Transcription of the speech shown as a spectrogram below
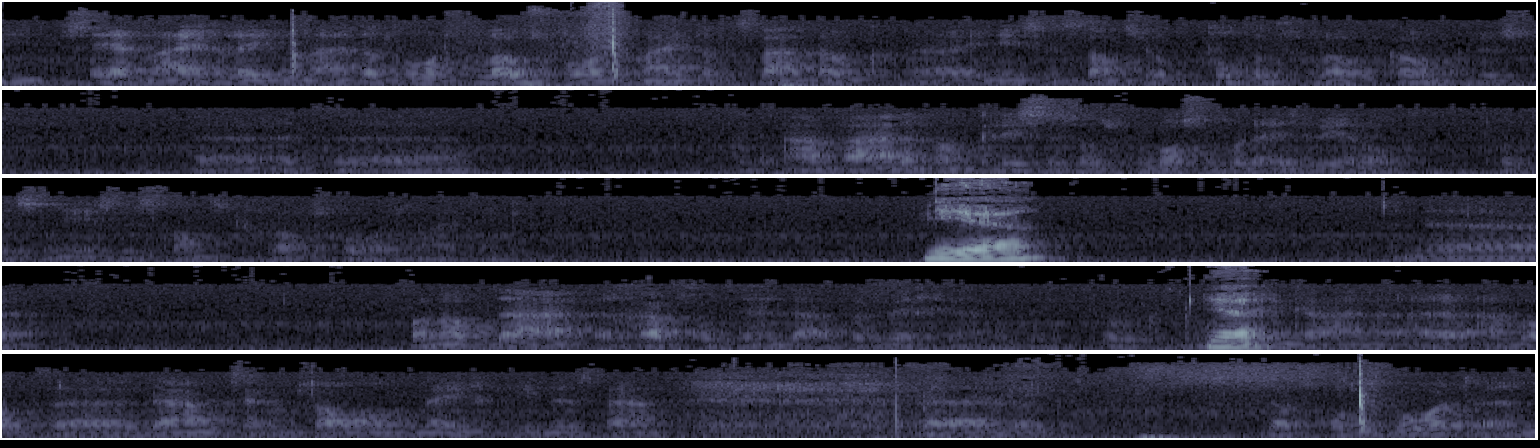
niet per se uit mijn eigen leven, maar dat woord geloofsgehoorzaamheid, dat slaat ook eh, in eerste instantie op tot het geloof komen. Dus eh, het, eh, het aanvaarden van Christus als verlosser voor deze wereld, dat is in eerste instantie geloofsgehoorzaamheid, denk ik. Ja, En, eh, vanaf daar gaat God inderdaad een weg, ja, dat denk ik ook. Ik Ja. denken aan, eh, aan wat eh, David zegt in Psalm 119, er staat dat, dat Gods woord een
